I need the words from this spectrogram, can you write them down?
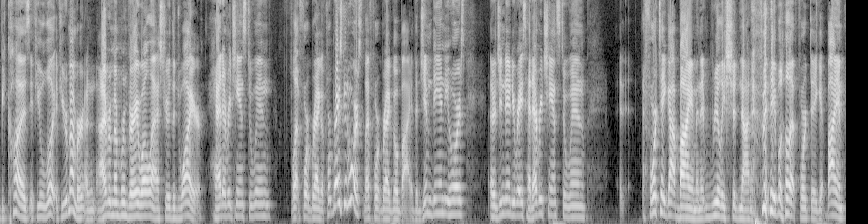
Because if you look, if you remember, and I remember him very well last year, the Dwyer had every chance to win, let Fort Bragg go. Fort Bragg's good horse. Let Fort Bragg go by. The Jim Dandy horse, or Jim Dandy race had every chance to win. Forte got by him, and it really should not have been able to let Forte get by him.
